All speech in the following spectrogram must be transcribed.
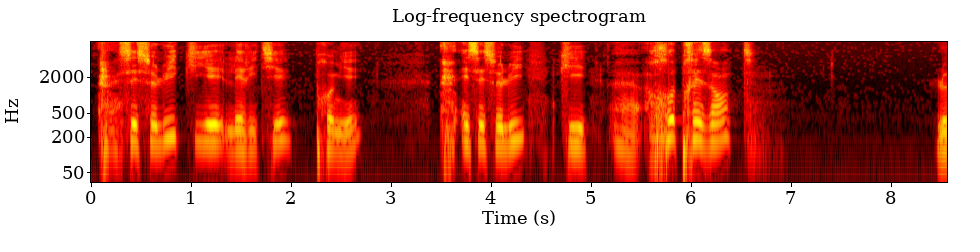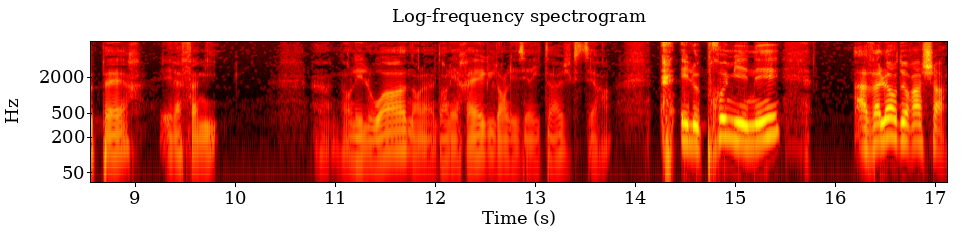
c'est celui qui est l'héritier premier, et c'est celui qui euh, représente le père et la famille, hein, dans les lois, dans, dans, les règles, dans les héritages, etc. Et le premier-né a valeur de rachat.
